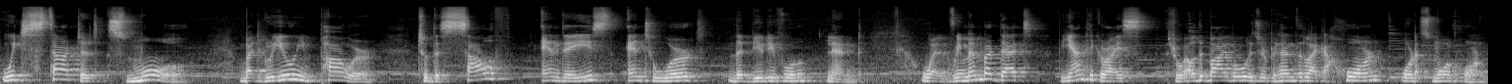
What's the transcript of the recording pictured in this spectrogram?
which started small, but grew in power to the south and the east and toward the beautiful land. Well, remember that the Antichrist throughout the Bible is represented like a horn or a small horn.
